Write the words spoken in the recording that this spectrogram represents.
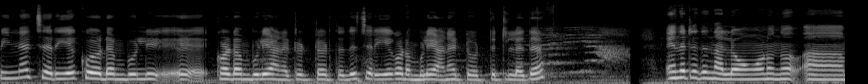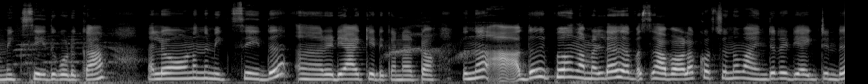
പിന്നെ ചെറിയ കൊടമ്പുളി കൊടമ്പുളിയാണ് ഇട്ടെടുത്തത്. ചെറിയ കൊടമ്പുളിയാണ് ഇട്ട് കൊടുത്തിട്ടുള്ളത്. എന്നിട്ടിത് നല്ലോണം ഒന്ന് മിക്സ് ചെയ്ത് കൊടുക്കാം. നല്ലോണം ഒന്ന് മിക്സ് ചെയ്ത് റെഡിയാക്കി എടുക്കണം കേട്ടോ. ഇതൊന്ന് അത് ഇപ്പോൾ നമ്മളുടെ സവാള കുറച്ചൊന്ന് വഴറ്റി റെഡി ആയിട്ടുണ്ട്.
